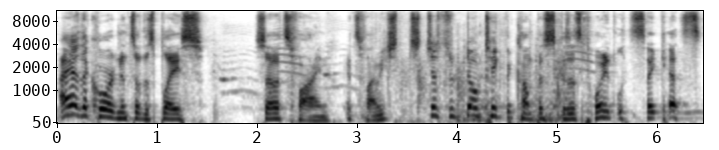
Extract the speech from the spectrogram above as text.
I have the coordinates of this place, so it's fine. It's fine. We just, just don't take the compass, because it's pointless, I guess.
